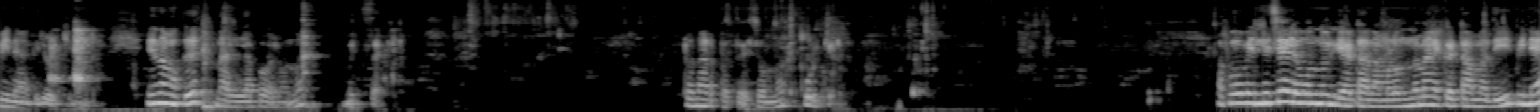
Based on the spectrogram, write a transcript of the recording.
വിനാഗിരി ഒഴിക്കുന്നുണ്ട്. ഇനി നമുക്ക് നല്ല പോലെ ഒന്ന് മിക്സ് ആക്കി. ഒന്ന് അടുപ്പത്ത് വെച്ച് ഒന്ന് കുറുക്കിയെടുക്കും. അപ്പോൾ വലിയ ചിലവൊന്നുമില്ല കേട്ടോ നമ്മളൊന്ന് മെനക്കെട്ടാൽ മതി. പിന്നെ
